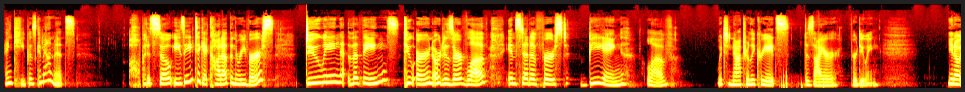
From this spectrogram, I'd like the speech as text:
and keep his commandments. Oh, but it's so easy to get caught up in the reverse, doing the things to earn or deserve love instead of first being love, which naturally creates desire for doing. You know,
